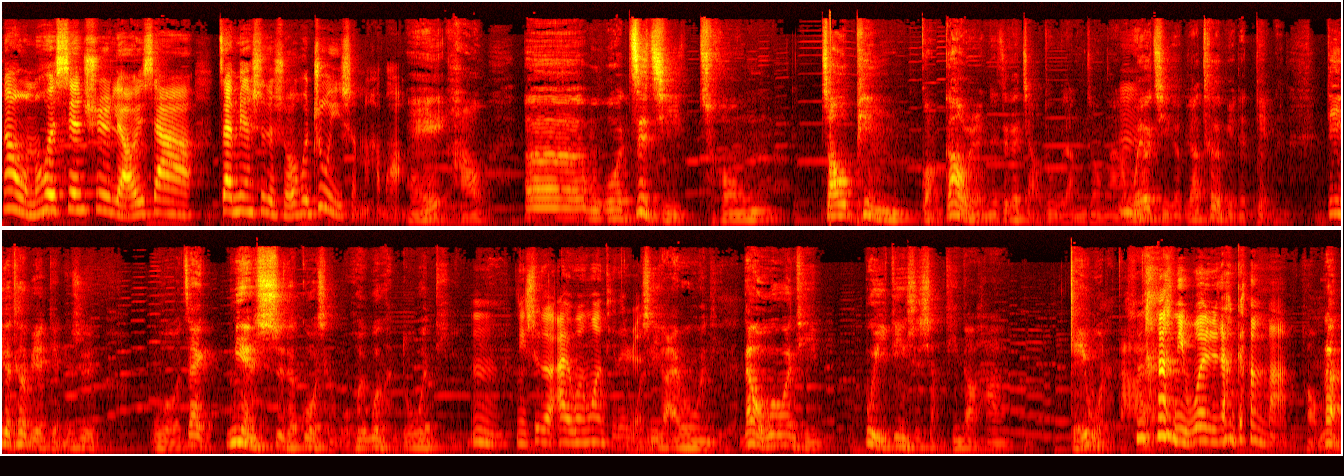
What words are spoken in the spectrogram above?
那我们会先去聊一下在面试的时候会注意什么，好不好？哎，好，呃，我我自己从招聘广告人的这个角度当中啊，嗯我有几个比较特别的点。第一个特别点就是我在面试的过程，我会问很多问题。嗯，你是个爱问问题的人我，是一个爱问问题的人，但我问问题不一定是想听到他给我的答案。那你问人家干嘛？好，那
